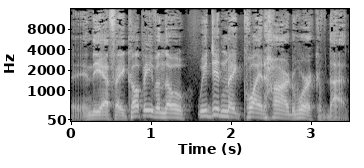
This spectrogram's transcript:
in the FA Cup, even though we did make quite hard work of that.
